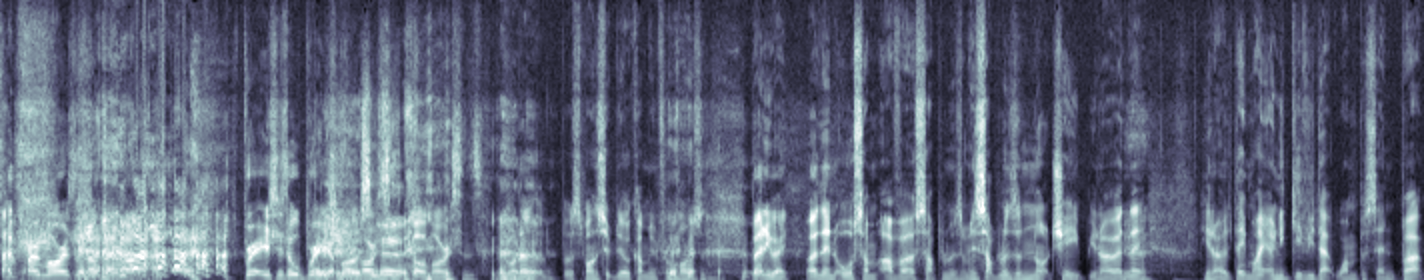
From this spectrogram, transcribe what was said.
Don't throw Morrison up in the basket. British, it's all British. up Morrison's. Morrison's. Go on, Morrison's. We want a, a sponsorship deal coming from Morrison. But anyway, and then or some other supplements. I mean, supplements are not cheap, you know, and Yeah. they, you know, they might only give you that one percent, but.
